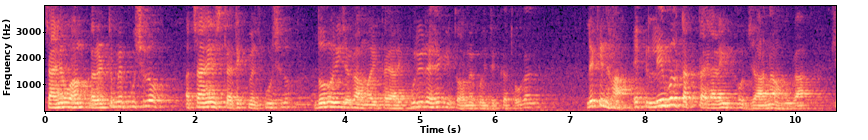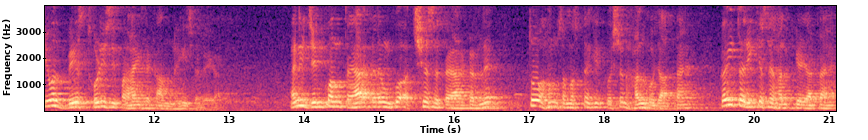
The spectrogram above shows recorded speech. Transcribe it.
चाहे वो हम करंट में पूछ लो, और चाहे स्टैटिक में पूछ लो, दोनों ही जगह हमारी तैयारी पूरी रहेगी तो हमें कोई दिक्कत होगा नहीं। लेकिन हाँ एक लेवल तक तैयारी को जाना होगा। केवल बेस थोड़ी सी पढ़ाई से काम नहीं चलेगा। यानी जिनको हम तैयार करें, उनको अच्छे से तैयार कर लें तो हम समझते हैं कि क्वेश्चन हल हो जाता है। कई तरीके से हल किया जाता है।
